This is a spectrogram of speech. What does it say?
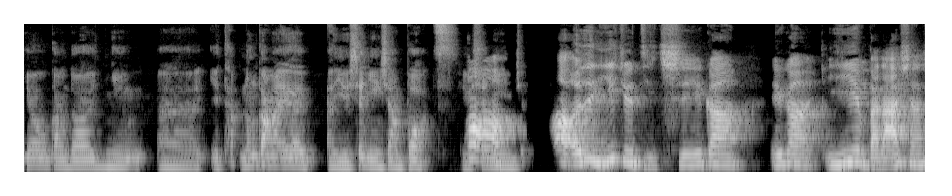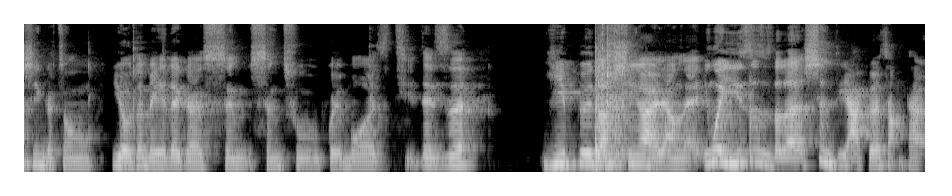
因为我讲到人，呃，一趟侬讲个埃个，呃，有些人像 bots，有哦些人就哦，后头伊就提起，伊讲，伊讲，伊勿大相信搿种有的没的搿神神出鬼没个事体，但是伊搬到新奥尔良来，因为伊是辣辣圣地亚哥长大的，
